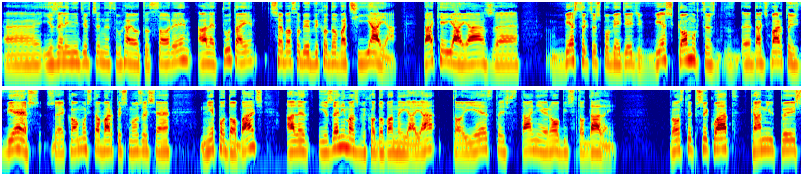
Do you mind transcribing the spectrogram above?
E, jeżeli mnie dziewczyny słuchają, to sorry, ale tutaj trzeba sobie wyhodować jaja. Takie jaja, że wiesz, co chcesz powiedzieć, wiesz, komu chcesz dać wartość, wiesz, że komuś ta wartość może się nie podobać, ale jeżeli masz wyhodowane jaja, to jesteś w stanie robić to dalej. Prosty przykład, Kamil Pyś,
